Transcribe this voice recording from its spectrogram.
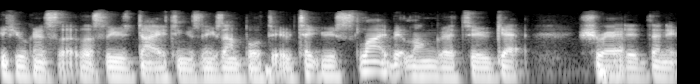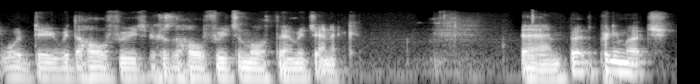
if you were going to let's use dieting as an example it would take you a slight bit longer to get shredded than it would do with the whole foods because the whole foods are more thermogenic um, but pretty much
